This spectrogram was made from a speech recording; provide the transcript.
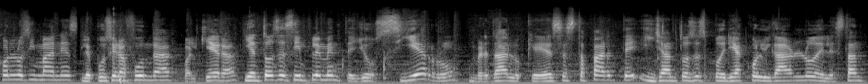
con los imanes, le puse una funda cualquiera y entonces simplemente yo cierro, ¿verdad? Lo que es esta parte y ya entonces podría colgarlo del estante.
